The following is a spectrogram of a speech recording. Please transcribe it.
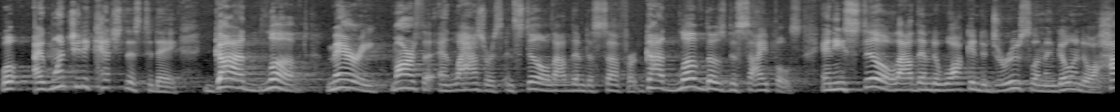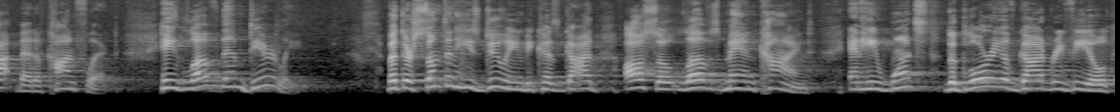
Well, I want you to catch this today. God loved Mary, Martha, and Lazarus and still allowed them to suffer. God loved those disciples and he still allowed them to walk into Jerusalem and go into a hotbed of conflict. He loved them dearly. But there's something he's doing because God also loves mankind and he wants the glory of God revealed,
